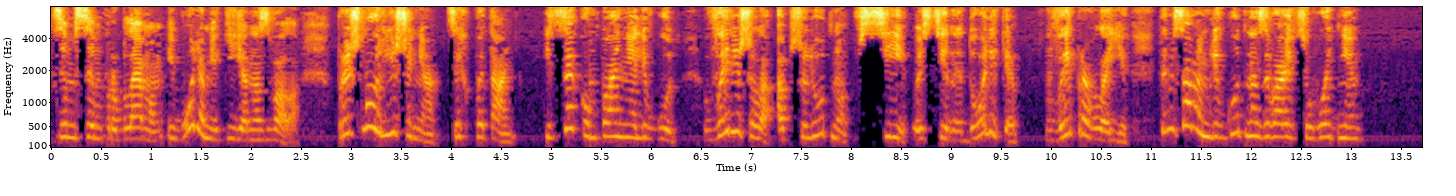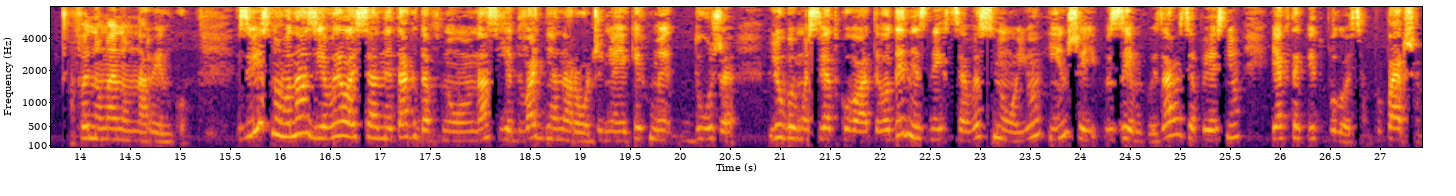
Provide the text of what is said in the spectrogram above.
Цим всім проблемам і болям, які я назвала, прийшло рішення цих питань. І це компанія Лівгуд вирішила абсолютно всі ось ці недоліки виправила їх. Тим самим Лівгуд називають сьогодні феноменом на ринку. Звісно, вона з'явилася не так давно. У нас є два дні народження, яких ми дуже любимо святкувати. Один із них це весною, інший взимкою. Зараз я поясню, як так відбулося. По-перше,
